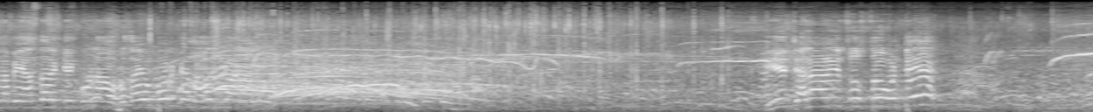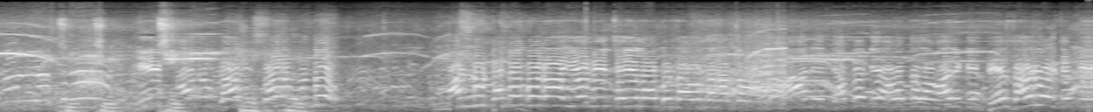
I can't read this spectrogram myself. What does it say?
వచ్చిన మీ అందరికీ కూడా హృదయపూర్వక నమస్కారాలు. ఈ జనాన్ని చూస్తూ ఉంటే ఈ ముందు మన్ను టెండ కూడా ఏమీ చేయలేకుండా ఉందని అర్థం కానీ దెబ్బకి అవతల వారికి బేసారు అని చెప్పి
